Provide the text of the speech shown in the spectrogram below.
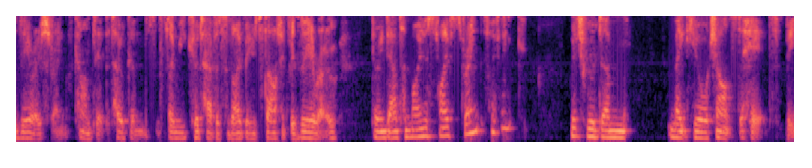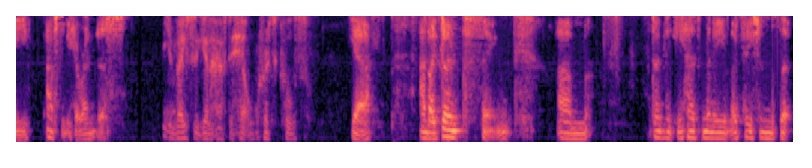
zero strength can't it the tokens? So you could have a survivor who started with zero going down to minus five strength i think which would um, make your chance to hit be absolutely horrendous. You're basically going to have to hit on criticals. yeah. And i don't think um, i don't think he has many locations that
